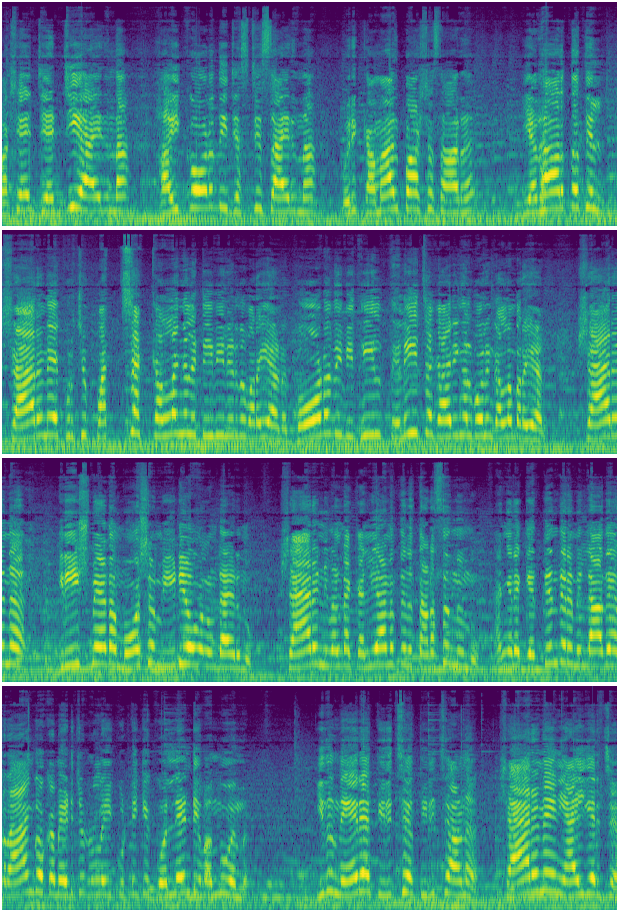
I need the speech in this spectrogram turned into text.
പക്ഷേ ജഡ്ജി ആയിരുന്ന ഹൈക്കോടതി ജസ്റ്റിസ് ആയിരുന്ന ഒരു കമാൽ പാഷ സാറ് യഥാർത്ഥത്തിൽ ഷാരനെ കുറിച്ച് പച്ചക്കള്ളങ്ങൾ ടി വിയിലിരുന്ന് പറയാണ് കോടതി വിധിയിൽ തെളിയിച്ച കാര്യങ്ങൾ പോലും കള്ളം പറയാണ് ഷാരന് ഗ്രീഷ്മയുടെ മോശം വീഡിയോകൾ ഉണ്ടായിരുന്നു. ഷാരൻ ഇവളുടെ കല്യാണത്തിന് തടസ്സം നിന്നു. അങ്ങനെ ഗത്യന്തരമില്ലാതെ റാങ്ക് ഒക്കെ മേടിച്ചിട്ടുള്ള ഈ കുട്ടിക്ക് കൊല്ലേണ്ടി വന്നു എന്ന്. ഇത് നേരെ തിരിച്ച് തിരിച്ചാണ് ഷാരനെ ന്യായീകരിച്ച്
